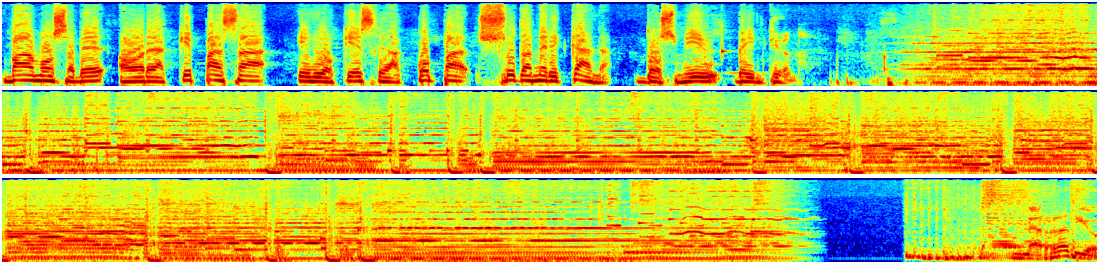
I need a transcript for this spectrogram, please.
Vamos a ver ahora qué pasa en lo que es la Copa Sudamericana 2021. Radio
